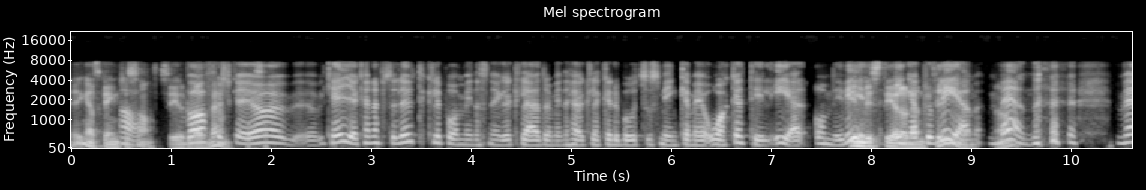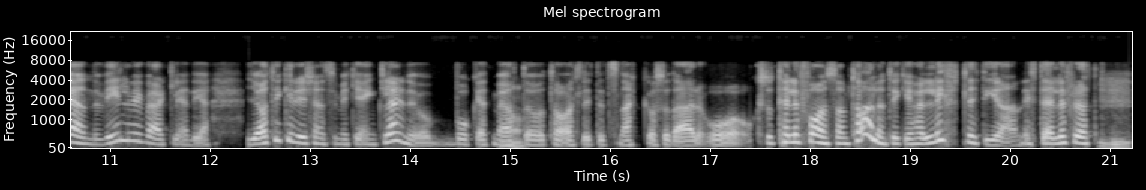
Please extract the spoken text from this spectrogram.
Det är ganska intressant att se hur Varför ska jag, okej okay, jag kan absolut klä på mina snygga kläder och mina högklackade boots och sminka mig och åka till er om ni vill. Investera Inga problem. Ja. Men, men vill vi verkligen det? Jag tycker det känns mycket enklare nu att boka ett möte ja. och ta ett litet snack och sådär och också telefonsamtalen tycker jag har lyft lite grann istället för att, mm.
